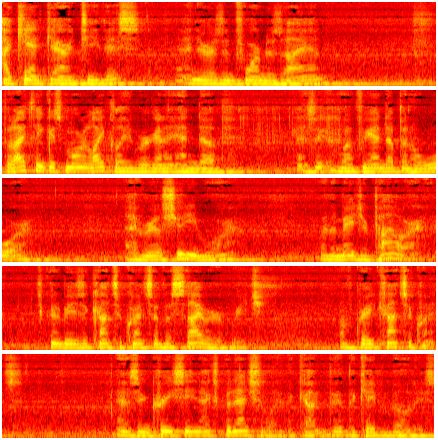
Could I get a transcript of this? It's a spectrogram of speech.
I can't guarantee this, and you're as informed as I am. But I think it's more likely we're going to end up, as if we end up in a war, a real shooting war with a major power, it's going to be as a consequence of a cyber breach of great consequence. And it's increasing exponentially, the, the, the capabilities.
